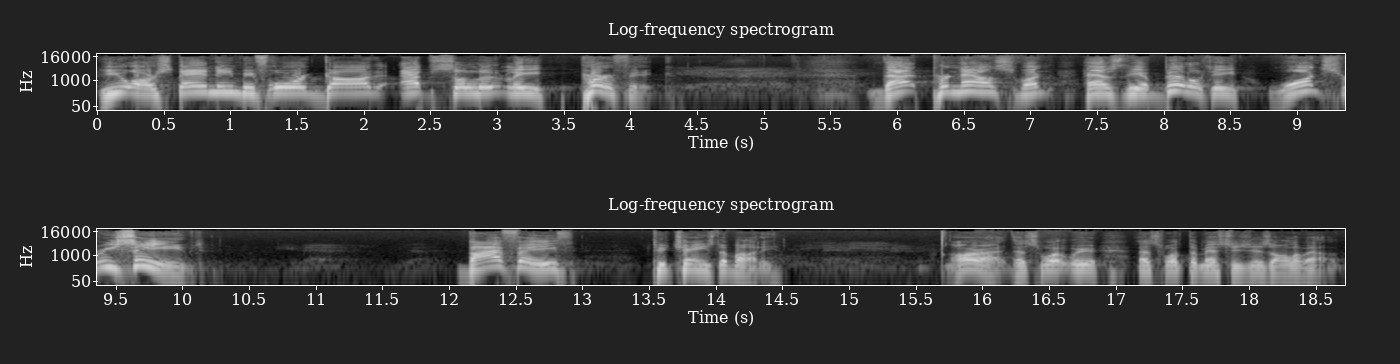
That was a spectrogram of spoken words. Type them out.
You are standing before God absolutely perfect. That pronouncement has the ability, once received by faith, to change the body. All right, that's what we that's what the message is all about.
